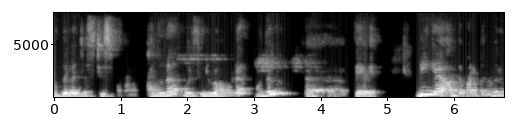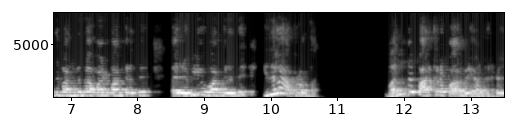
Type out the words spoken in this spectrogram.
முதல்ல ஜஸ்டிஸ் பண்ணணும். அதுதான் ஒரு சினிமாவோட முதல் ஆஹ், தேவை. நீங்க அந்த படத்துக்கு விருது வாங்குறது அவார்டு வாங்குறது ரிவ்யூ வாங்குறது இதெல்லாம் அப்புறம் தான் வந்து பார்க்கிற பார்வையாளர்கள்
